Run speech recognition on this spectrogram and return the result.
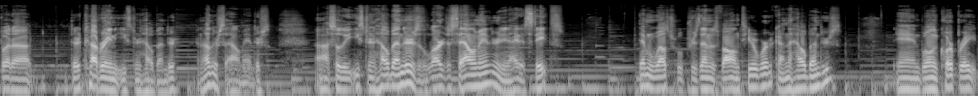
But uh, they're covering the Eastern Hellbender and other salamanders. Uh, so the Eastern Hellbender is the largest salamander in the United States. Devin Welch will present his volunteer work on the Hellbenders and will incorporate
